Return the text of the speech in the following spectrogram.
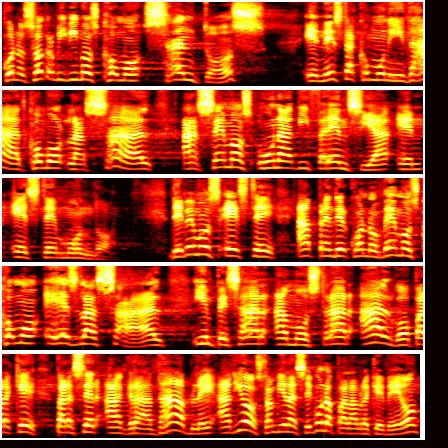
Cuando nosotros vivimos como santos, en esta comunidad, como la sal, hacemos una diferencia en este mundo. Debemos este, aprender cuando vemos cómo es la sal y empezar a mostrar algo para que para ser agradable a Dios. También la segunda palabra que veo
